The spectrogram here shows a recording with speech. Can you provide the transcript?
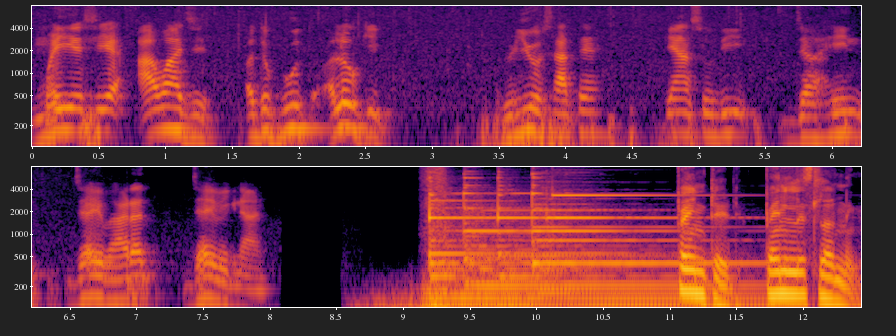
મળીએ છીએ આવા જ અદ્ભુત અલૌકિક વીડિયો સાથે ત્યાં સુધી જય હિન્દ જય ભારત જય વિજ્ઞાન પેઇન્ટેડ પેનલેસ Learning.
